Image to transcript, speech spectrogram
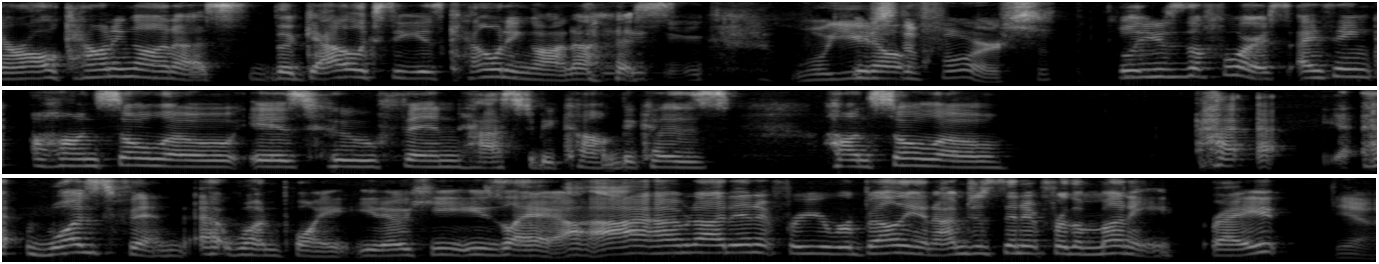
they're all counting on us. The galaxy is counting on us. we'll use you know, the Force. We'll use the Force. I think Han Solo is who Finn has to become because Han Solo ha- was Finn at one point. You know, he, he's like, I, I'm not in it for your rebellion. I'm just in it for the money, right? Yeah.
